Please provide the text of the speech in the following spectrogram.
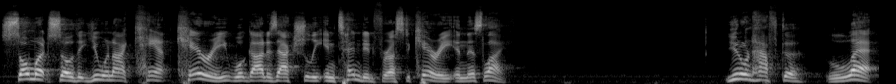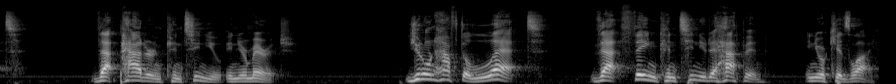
So much so that you and I can't carry what God has actually intended for us to carry in this life. You don't have to let that pattern continue in your marriage. You don't have to let that thing continue to happen in your kid's life.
